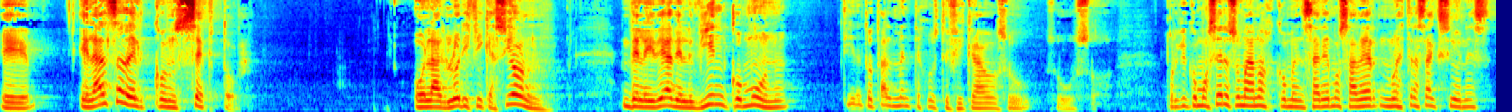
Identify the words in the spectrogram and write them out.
Eh, el alza del concepto o la glorificación de la idea del bien común tiene totalmente justificado su, su uso. Porque como seres humanos comenzaremos a ver nuestras acciones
